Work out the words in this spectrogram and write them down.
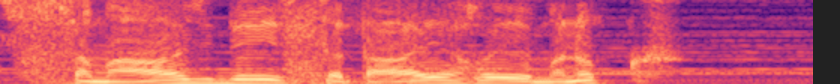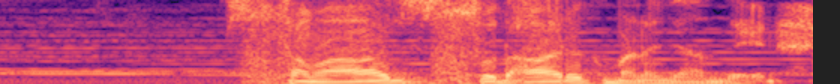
ਸਮਾਜ ਦੇ ਸਤਾਏ ਹੋਏ ਮਨੁੱਖ ਸਮਾਜ ਸੁਧਾਰਕ ਬਣ ਜਾਂਦੇ ਨੇ।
